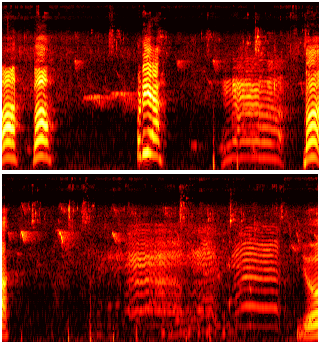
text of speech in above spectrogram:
வா வா. படியா வா. யோ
